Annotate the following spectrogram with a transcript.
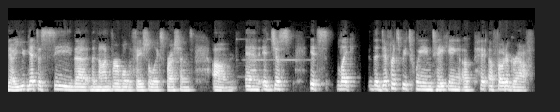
know, you get to see that the nonverbal, the facial expressions. Um, and it just, it's like the difference between taking a, a photograph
